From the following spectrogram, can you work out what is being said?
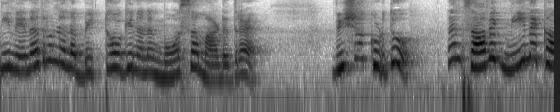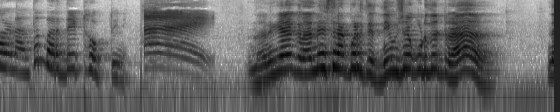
ನೀನೇನಾದರೂ ನನ್ನ ಬಿಟ್ಟು ಹೋಗಿ ನನಗೆ ಮೋಸ ಮಾಡಿದ್ರೆ ವಿಷ ಕುಡಿದು ನನ್ನ ಸಾವಿಗೆ ನೀನೇ ಕಾರಣ ಅಂತ ಬರ್ದಿಟ್ಟು ಹೋಗ್ತೀನಿ. ನನಗೆ ಯಾಕೆ ನನ್ನ ಹೆಸರು ಹಾಕಿ ಬರ್ತೈತಿ ನೀವು ವಿಷಯ ಕುಡ್ದಿಟ್ರ? ನಾ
